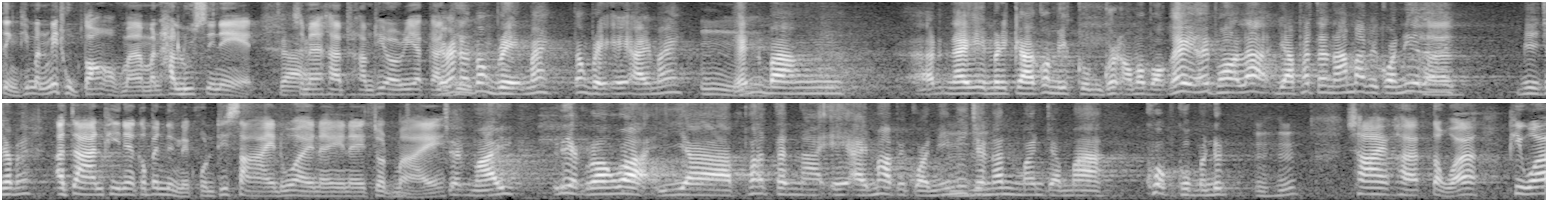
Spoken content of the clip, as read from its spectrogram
สิ่งที่มันไม่ถูกต้องออกมา มัน hallucinate ใช่ใช่ไหมครับคำที่เราเรียกกันอย่างนั้นเราต้องเบรกไหมต้องเบรก AI ไหมเห็นบางเอ่อ ในอเมริกาก็มีกลุ่มคนออกมาบอกเฮ้ยเฮ้ยพอละอย่าพัฒนามากไปกว่านี้เลย มีใช่ไหมอาจารย์พี่เนี่ยก็เป็นหนึ่งในคนที่ทรายด้วยในในจดหมาย จดหมายเรียกร้องว่าอย่าพัฒนา AI มากไปกว่านี้มิฉะนั้นมันจะมาควบคุมมนุษย์อือฮึใช่ครับ แต่ว่าพี่ว่า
